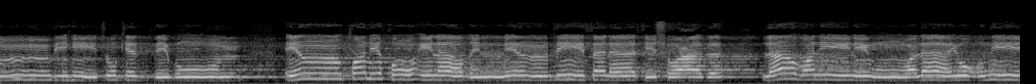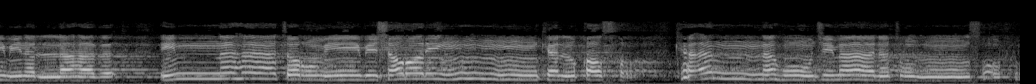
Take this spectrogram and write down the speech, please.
به تكذبون. انطلقوا إلى ظل ذي ثلاث شعب. لا ظليل ولا يغني من اللهب. إنها ترمي بشرر كالقصر كأنه جمالة صفر.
